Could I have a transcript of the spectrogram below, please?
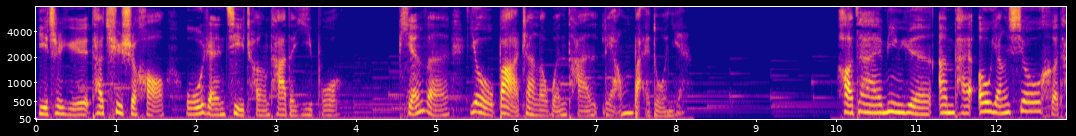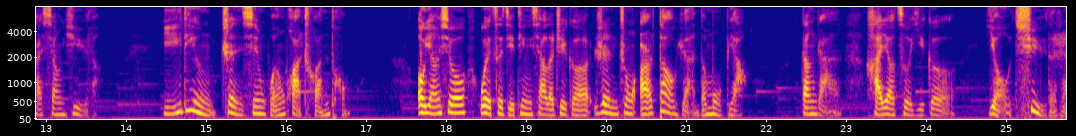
以至于他去世后无人继承他的衣钵，骈文又霸占了文坛两百多年。好在命运安排欧阳修和他相遇了，一定振兴文化传统。欧阳修为自己定下了这个任重而道远的目标，当然还要做一个有趣的人。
